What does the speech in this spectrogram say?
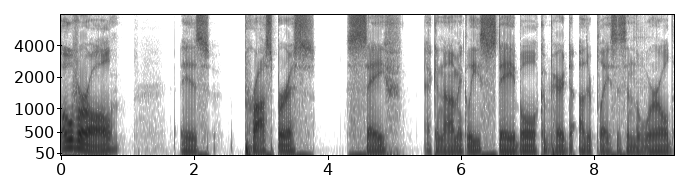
overall is prosperous, safe, economically stable compared to other places in the world.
